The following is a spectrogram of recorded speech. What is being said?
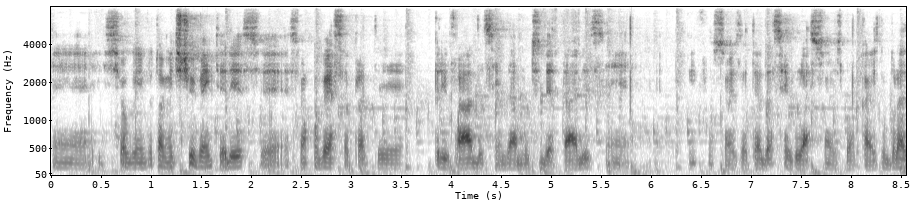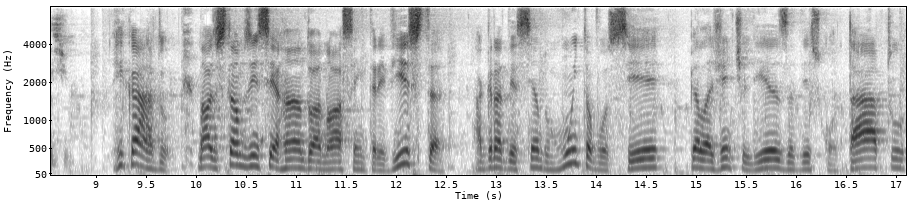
É, e se alguém eventualmente tiver interesse, essa é uma conversa para ter privada, sem dar muitos detalhes, em, em funções até das regulações locais no Brasil. Ricardo, nós estamos encerrando a nossa entrevista agradecendo muito a você pela gentileza desse contato,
